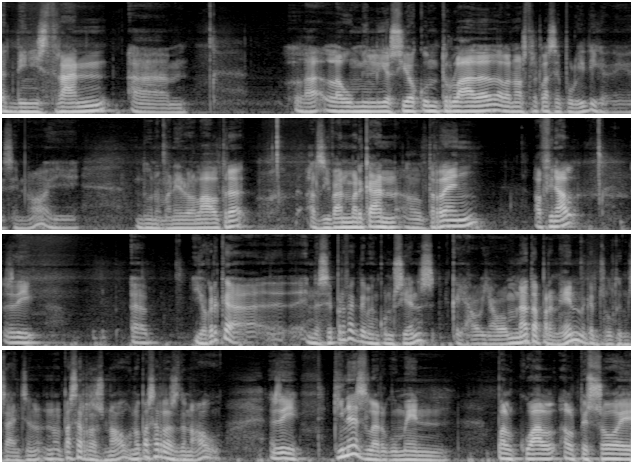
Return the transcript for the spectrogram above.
administrant eh, la, la humiliació controlada de la nostra classe política, diguéssim, no? I d'una manera o l'altra els hi van marcant el terreny al final, és a dir, eh, jo crec que eh, hem de ser perfectament conscients que ja, ja ho hem anat aprenent aquests últims anys. No, no passa res nou, no passa res de nou. És a dir, quin és l'argument pel qual el PSOE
